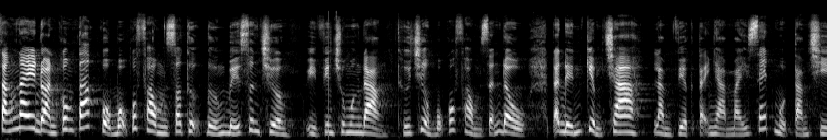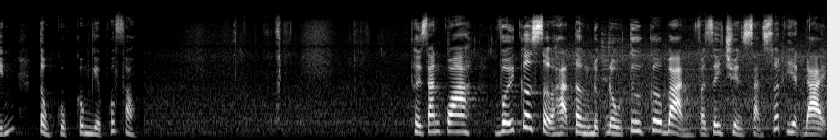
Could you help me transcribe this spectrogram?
Sáng nay, đoàn công tác của Bộ Quốc phòng do Thượng tướng Bế Xuân Trường, Ủy viên Trung ương Đảng, Thứ trưởng Bộ Quốc phòng dẫn đầu đã đến kiểm tra, làm việc tại nhà máy Z189, Tổng cục Công nghiệp Quốc phòng. Thời gian qua, với cơ sở hạ tầng được đầu tư cơ bản và dây chuyền sản xuất hiện đại,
